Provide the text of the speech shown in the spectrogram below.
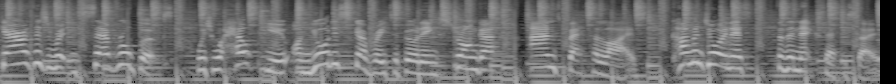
Gareth has written several books which will help you on your discovery to building stronger and better lives. Come and join us for the next episode.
